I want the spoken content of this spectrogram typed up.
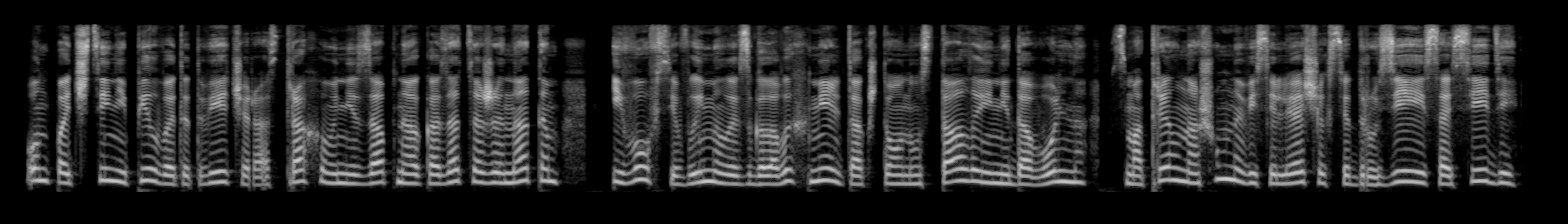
Он почти не пил в этот вечер, а страх внезапно оказаться женатым и вовсе вымел из головы хмель, так что он устало и недовольно смотрел на шумно веселящихся друзей и соседей,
